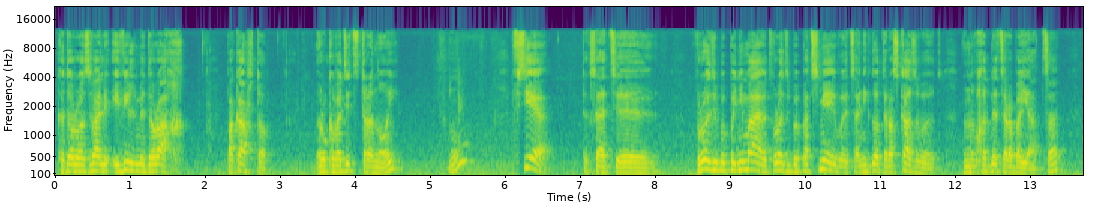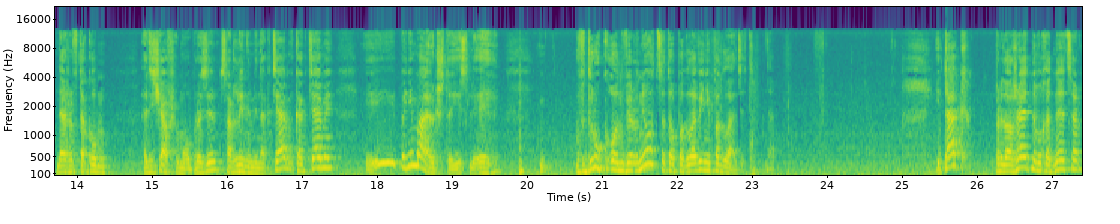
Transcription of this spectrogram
которого звали Эвиль Медорах, пока что руководит страной. Ну, все так сказать, э, вроде бы понимают, вроде бы подсмеиваются, анекдоты рассказывают, но на выходные цара боятся, даже в таком одичавшем образе, с орлиными ногтями, когтями, и понимают, что если вдруг он вернется, то по голове не погладит. Да. Итак, Продолжает на выходные царь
